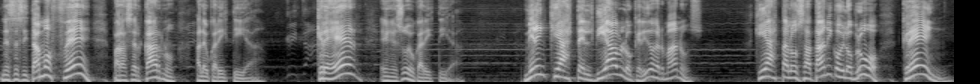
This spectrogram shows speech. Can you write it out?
Necesitamos fe para acercarnos a la Eucaristía. Creer en Jesús Eucaristía. Miren que hasta el diablo, queridos hermanos, que hasta los satánicos y los brujos creen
